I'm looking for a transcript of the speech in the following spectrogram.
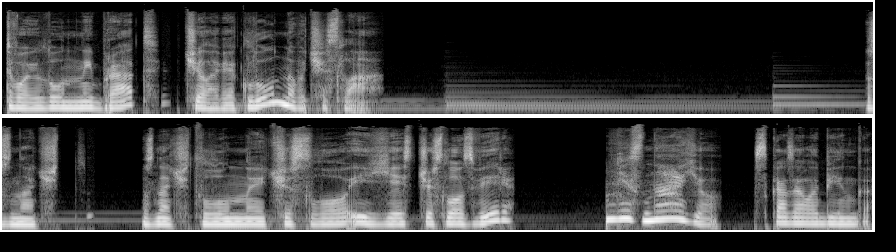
твой лунный брат — человек лунного числа». «Значит, значит, лунное число и есть число зверя?» «Не знаю», — сказала Бинго.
